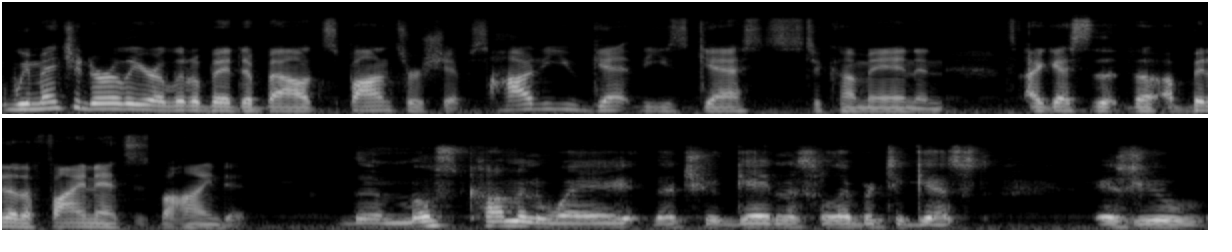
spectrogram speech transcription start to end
we mentioned earlier a little bit about sponsorships. How do you get these guests to come in and I guess the, the, a bit of the finances behind it? The most common way that you gain a celebrity guest is you,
